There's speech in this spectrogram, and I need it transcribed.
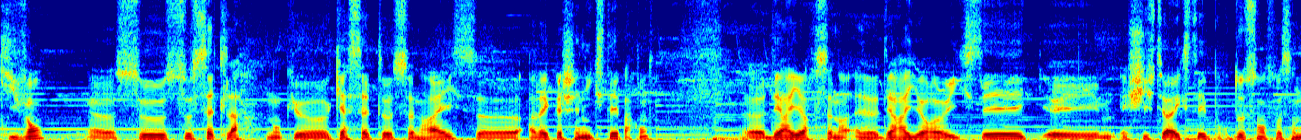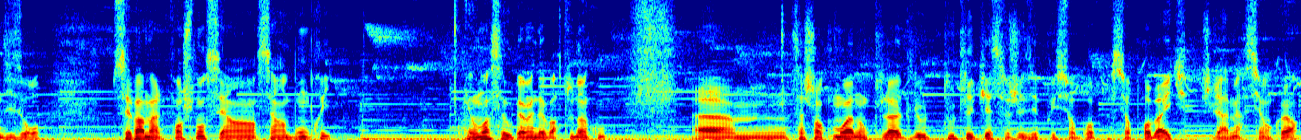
qui vend ce, ce set là, donc euh, cassette Sunrise euh, avec la chaîne XT par contre, euh, derrière, euh, euh, XT et, Shifter XT pour 270 euros. C'est pas mal, franchement c'est un, c'est un bon prix. Et au moins ça vous permet d'avoir tout d'un coup. Euh, sachant que moi, donc là, toutes les pièces, je les ai prises sur, sur ProBike, je les remercie encore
